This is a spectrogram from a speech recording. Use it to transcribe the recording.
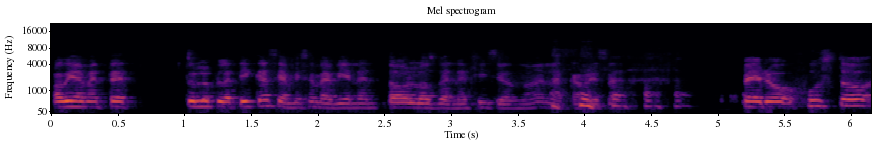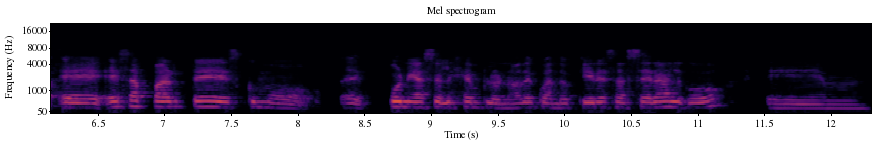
obviamente tú lo platicas y a mí se me vienen todos los beneficios, ¿no? En la cabeza. pero justo eh, esa parte es como, eh, ponías el ejemplo, ¿no? De cuando quieres hacer algo, em,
